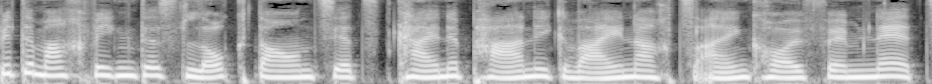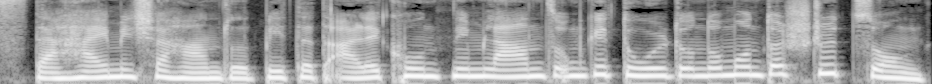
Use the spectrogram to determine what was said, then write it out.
Bitte mach wegen des Lockdowns jetzt keine Panik-Weihnachtseinkäufe im Netz. Der heimische Handel bittet alle Kunden im Land um Geduld und um Unterstützung.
